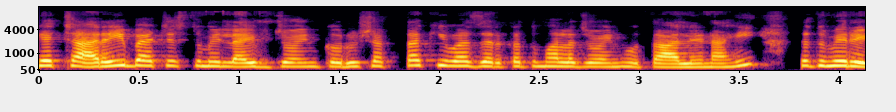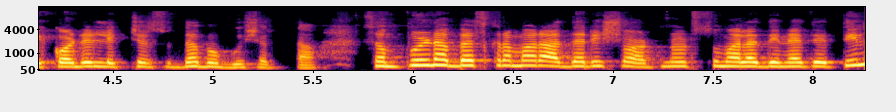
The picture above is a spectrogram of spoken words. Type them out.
हे चारही बॅचेस तुम्ही लाईव्ह जॉईन करू शकता किंवा जर का तुम्हाला जॉईन होता आले नाही तर तुम्ही रेकॉर्डेड लेक्चर सुद्धा बघू शकता. संपूर्ण अभ्यासक्रमावर आधारित शॉर्ट नोट्स तुम्हाला देण्यात येतील.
